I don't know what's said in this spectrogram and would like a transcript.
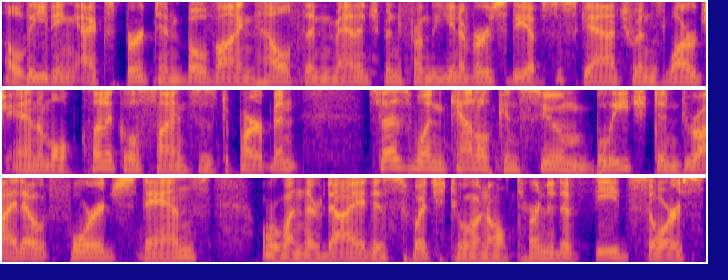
a leading expert in bovine health and management from the University of Saskatchewan's Large Animal Clinical Sciences Department, says when cattle consume bleached and dried out forage stands, or when their diet is switched to an alternative feed source,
